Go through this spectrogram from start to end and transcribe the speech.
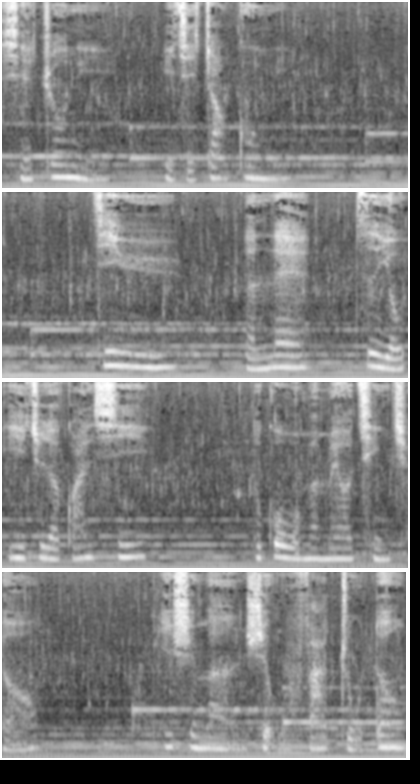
协助你以及照顾你。基于人类自由意志的关系，如果我们没有请求，天使们是无法主动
